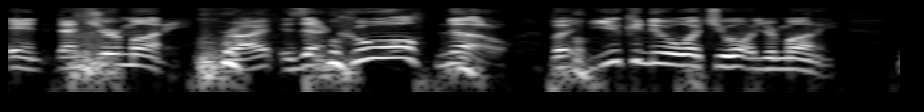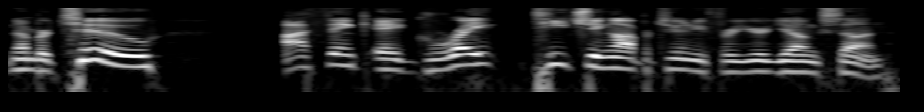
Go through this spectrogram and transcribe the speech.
And that's your money, right? Is that cool? No, but you can do what you want with your money. Number two, I think a great teaching opportunity for your young son,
